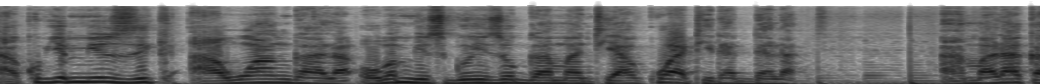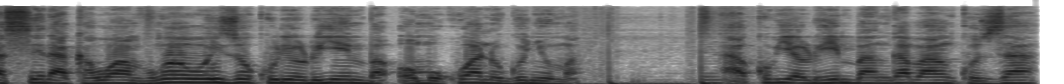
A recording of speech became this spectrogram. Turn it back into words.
Akubye music awangaala oba music oyinza okugamba nti akwatira ddala. Amale akaseera akawanvu nga oyinza okulya oluyimba omukwano gunyuma akubye oluyimba nga bankuza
